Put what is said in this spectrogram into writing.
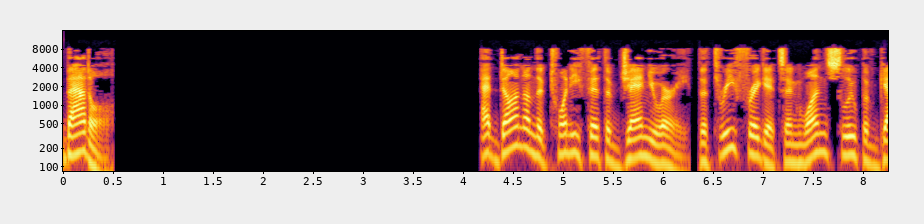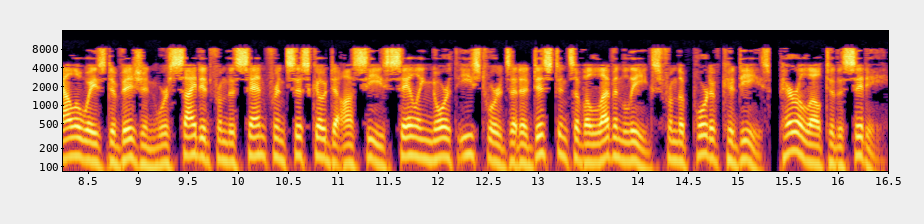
Battle At dawn on 25 January, the three frigates and one sloop of Galloway's division were sighted from the San Francisco de Asís sailing northeastwards at a distance of 11 leagues from the port of Cadiz, parallel to the city.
